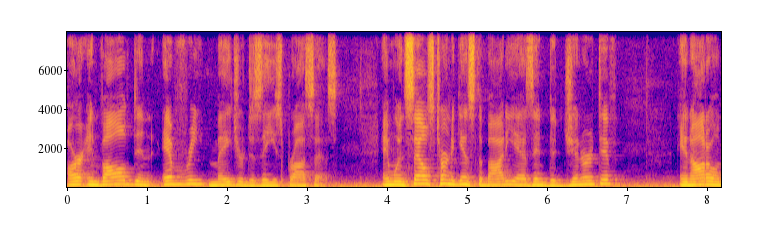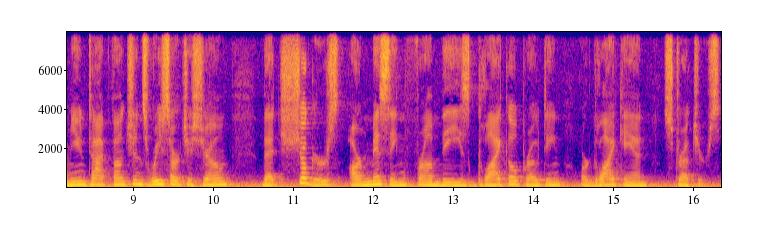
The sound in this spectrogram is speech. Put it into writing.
are involved in every major disease process. And when cells turn against the body, as in degenerative and autoimmune type functions, research has shown that sugars are missing from these glycoprotein or glycan structures.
